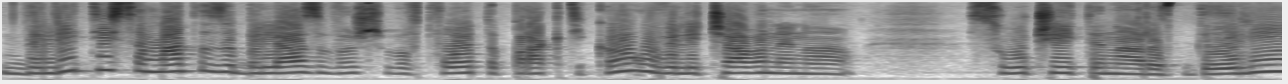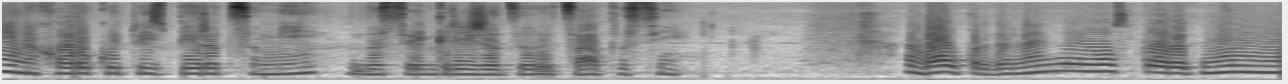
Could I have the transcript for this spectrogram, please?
дали ти самата забелязваш в твоята практика увеличаване на случаите на раздели и на хора, които избират сами да се грижат за децата си? Да, определено според мен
